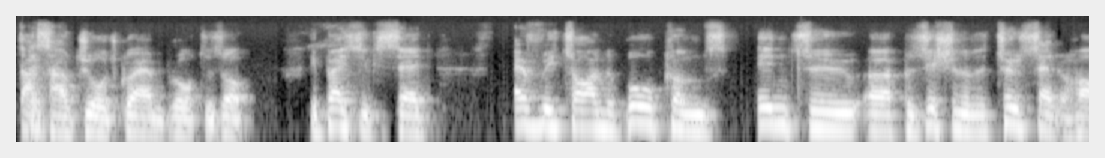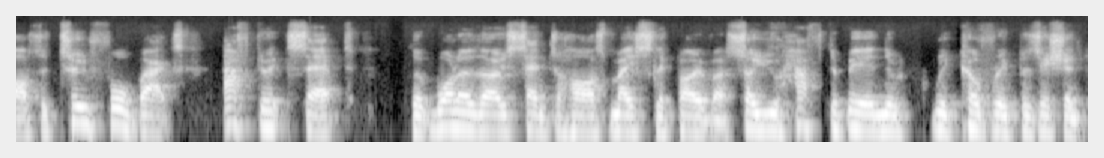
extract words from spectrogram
That's hmm. how George Graham brought us up. He basically said every time the ball comes into a position of the two centre halves, the two fullbacks have to accept that one of those centre halves may slip over. So you have to be in the recovery position.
